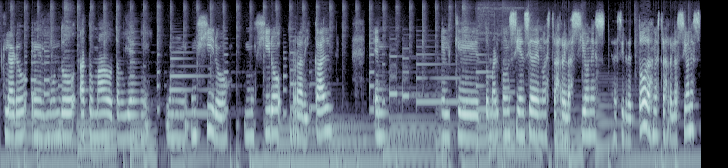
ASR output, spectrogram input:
claro, el mundo ha tomado también un, giro, un giro radical en el que tomar conciencia de nuestras relaciones, es decir, de todas nuestras relaciones,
